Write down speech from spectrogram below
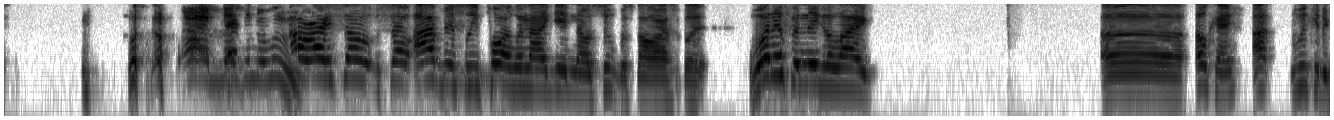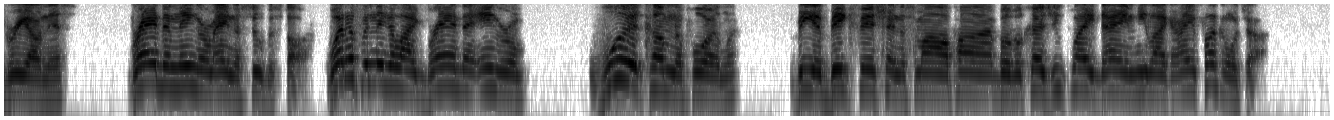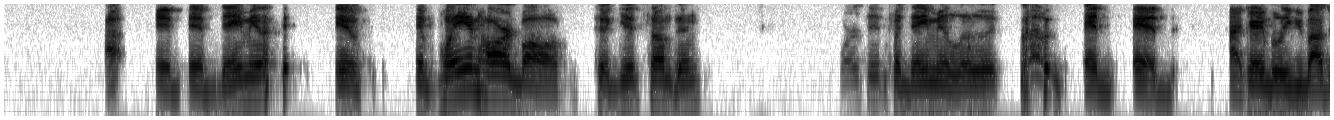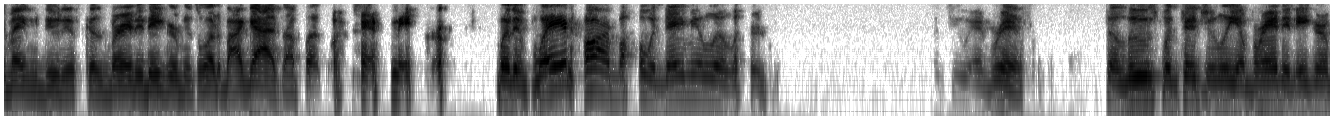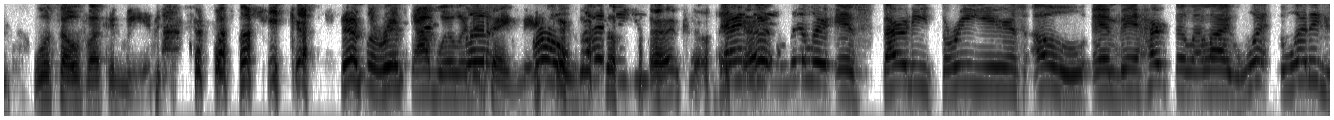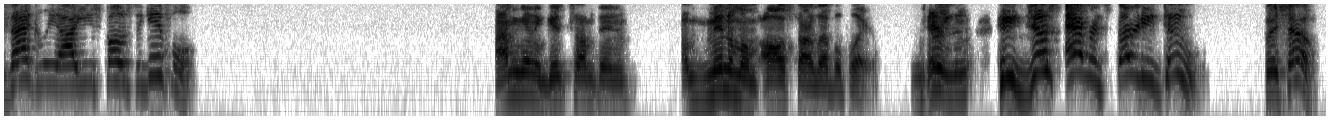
I have nothing to lose. All right, so so obviously Portland not getting no superstars, but what if a nigga like uh okay, I we could agree on this. Brandon Ingram ain't a superstar. What if a nigga like Brandon Ingram would come to Portland, be a big fish in a small pond, but because you play Dame, he like I ain't fucking with y'all. I, If if Damian, if if playing hardball could get something worth it for Damian Lillard, and and I can't believe you about to make me do this because Brandon Ingram is one of my guys. I fuck with Brandon Ingram. But if playing hardball with Damian Lillard put you at risk to lose potentially a Brandon Ingram, will so fucking be it. That's a risk I'm willing But, to take, nigga. bro, what do you Damian Lillard is 33 years old and been hurt the like what what exactly are you supposed to get for? I'm gonna get something, a minimum All Star level player. There's, he just averaged 32. For sure.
